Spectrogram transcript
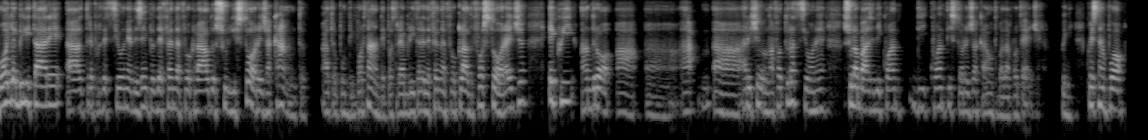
Voglio abilitare altre protezioni, ad esempio Defender for Cloud sugli storage account, altro punto importante, potrei abilitare Defender for Cloud for Storage e qui andrò a, a, a, a ricevere una fatturazione sulla base di, quant, di quanti storage account vado a proteggere. Quindi questo è un po'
